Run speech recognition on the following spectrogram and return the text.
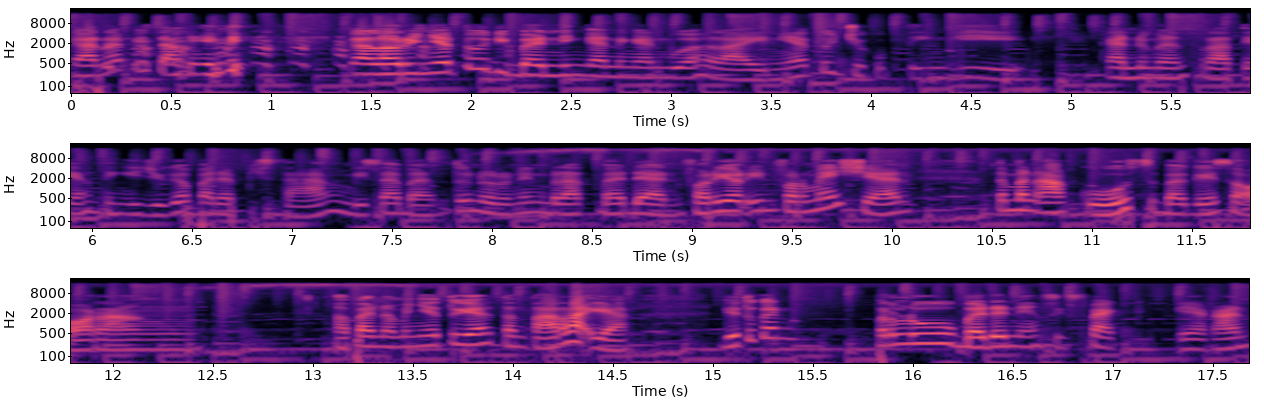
Karena pisang ini kalorinya tuh dibandingkan dengan buah lainnya tuh cukup tinggi. Kandungan serat yang tinggi juga pada pisang bisa bantu nurunin berat badan. For your information teman aku sebagai seorang apa namanya tuh ya tentara ya dia tuh kan perlu badan yang six pack ya kan?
